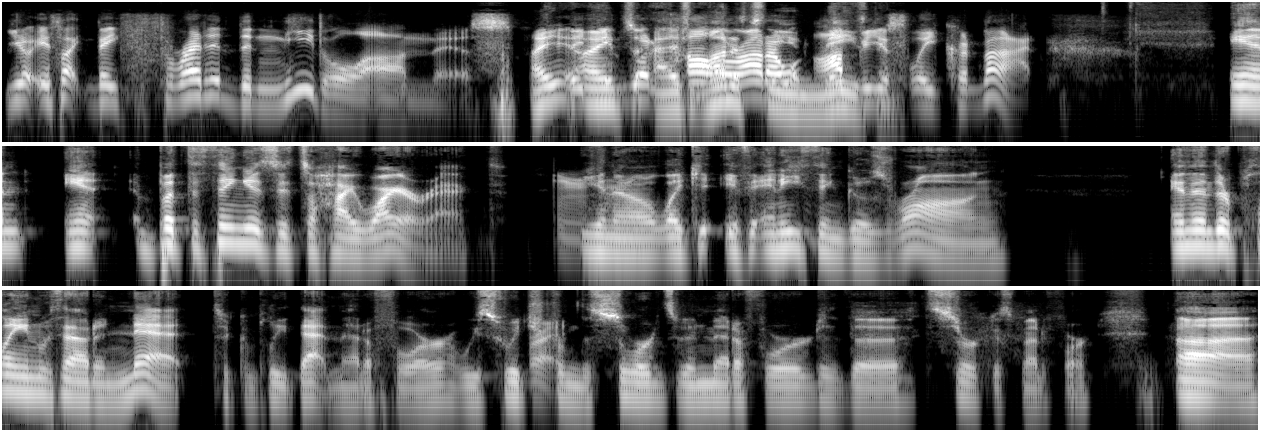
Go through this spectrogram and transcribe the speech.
you know, it's like they threaded the needle on this. I, they I, what Colorado obviously could not. And and but the thing is, it's a high wire act. Mm-hmm. You know, like if anything goes wrong, and then they're playing without a net to complete that metaphor. We switched right. from the swordsman metaphor to the circus metaphor. Uh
